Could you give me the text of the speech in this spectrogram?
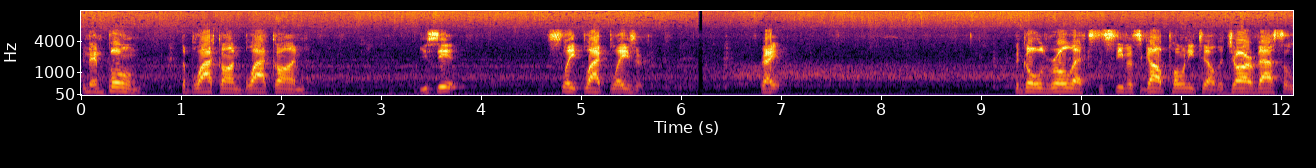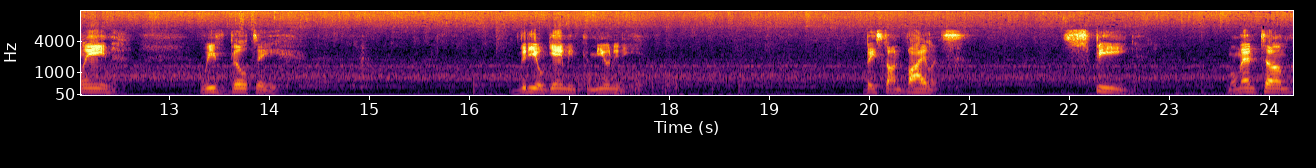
And then boom, the black on, black on. You see it? Slate black blazer. Right? The gold Rolex, the Steven Seagal ponytail, the jar of Vaseline. We've built a video gaming community based on violence, speed, momentum.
